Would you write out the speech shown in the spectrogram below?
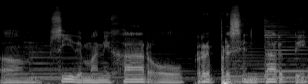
Um, sí, de manejar o representarte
